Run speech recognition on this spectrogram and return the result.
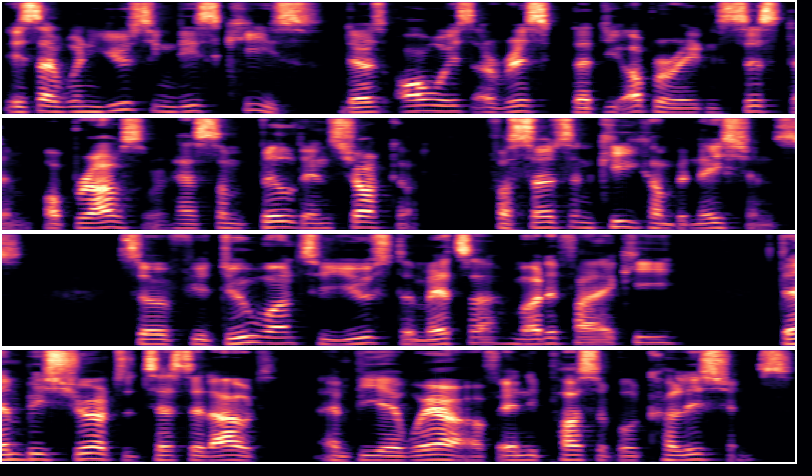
is that when using these keys, there's always a risk that the operating system or browser has some built-in shortcut for certain key combinations. So if you do want to use the meta modifier key, then be sure to test it out and be aware of any possible collisions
